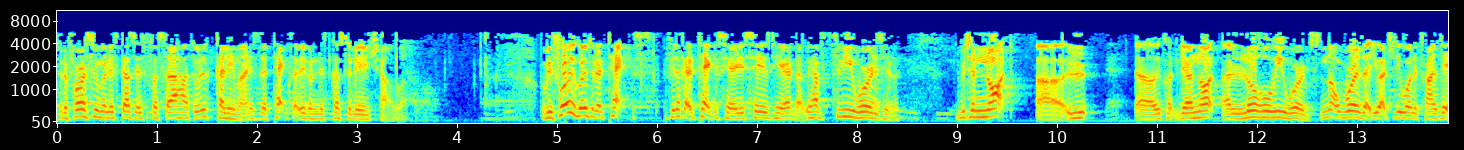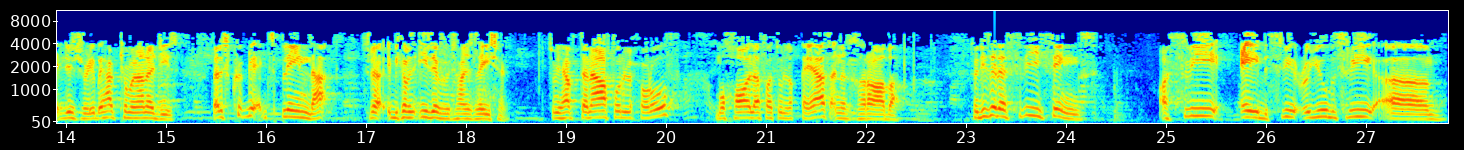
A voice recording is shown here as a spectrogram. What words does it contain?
so the first thing we're going to discuss is fasahatul kalima this is the text that we're going to discuss today inshallah but before we go into the text if you look at the text here it says here that we have three words here which are not uh, uh, they are not uh, lughawi words. Not words that you actually want to translate literally but have terminologies. Let's quickly explain that so that it becomes easier for translation. So we have tanafur al-huruf mukhalafatul qiyas and gharaba. So these are the three things or three aib three uyub three um,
